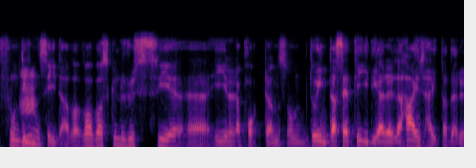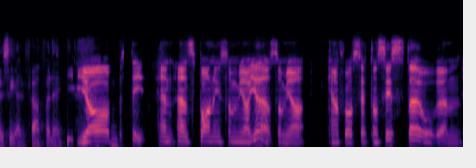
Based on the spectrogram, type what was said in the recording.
från din sida. Vad skulle du se i rapporten som du inte har sett tidigare eller highlighta det du ser framför dig? Ja, precis. En spaning som jag gör, som jag kanske har sett de sista åren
